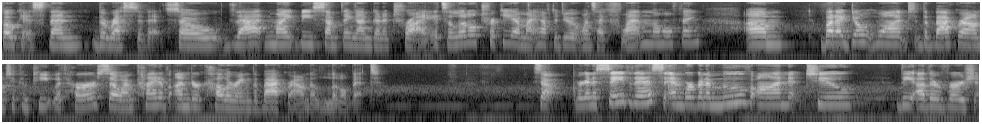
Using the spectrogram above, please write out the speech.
focus than the rest of it. So that might be something I'm going to try. It's a little tricky. I might have to do it once I flatten the whole thing. Um, but I don't want the background to compete with her, so I'm kind of undercoloring the background a little bit. So we're to save this and we're to move on to the other version.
